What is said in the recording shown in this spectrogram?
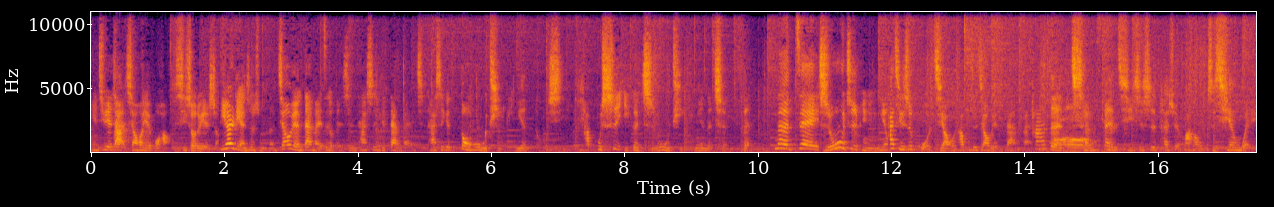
年纪越大，消化越不好，吸收的越少。第二点是什么呢？胶原蛋白这个本身它是一个蛋白质，它是一个动物体里面的东西，它不是一个植物体里面的成分。那在植物制品里面，它其实是果胶，它不是胶原蛋白，它的成分其实是碳水化合物，是纤维。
